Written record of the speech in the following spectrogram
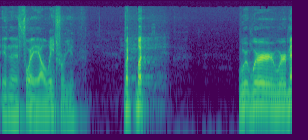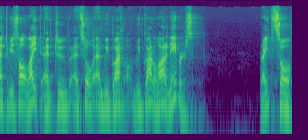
in the foyer. I'll wait for you. But, but we're, we're, we're meant to be salt light, and, to, and, so, and we've, got, we've got a lot of neighbors, right? So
